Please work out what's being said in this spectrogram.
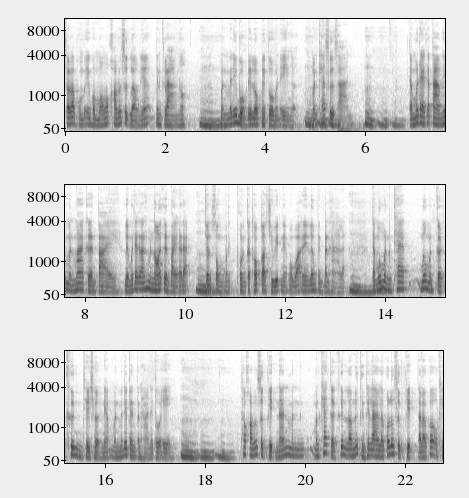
สำหรับผมเองผมมองว่าความรู้สึกเหล่านี้เป็นกลางเนาะอืมมันไม่ได้บวกได้ลบในตัวมันเองอะอืมมันแค่สื่อสารอืมอืมอืมแต่เมื่อใดก็ตามที่มันมากเกินไป หรือเมื่อใดก็ตามที่มันน้อยเกินไปก็ได้อืมจนส่งผลกระทบต่อชีวิตเนี่ยผมว่าอันนี้เริ่มเป็นปัญหาแหละอืมแต่เมื่อมันแค่เมื่อมันเกิดขึ้นเฉยๆเนี่ยมันไม่ได้เป็นปัญหาในตัวเองอืมอืมอืมถ้าความรู้สึกผิดนั้นมันมันแค่เกิดขึ้นเรานึกถึงทีไรเราก็รู้สึกผิด แต่เราก็โอเค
